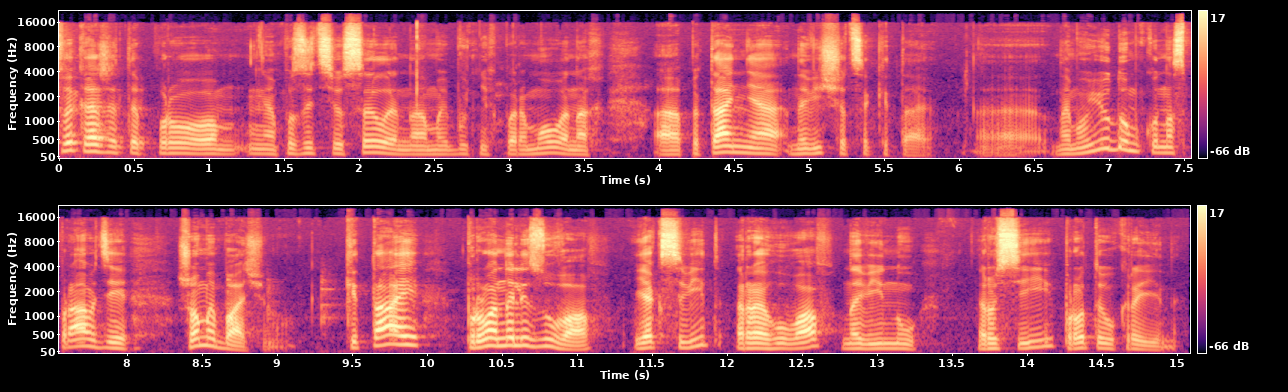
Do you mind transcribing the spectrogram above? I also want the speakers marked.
Speaker 1: от ви кажете про позицію сили на майбутніх перемовинах. Питання, навіщо це Китаю? Е, На мою думку, насправді, що ми бачимо? Китай проаналізував, як світ реагував на війну Росії проти України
